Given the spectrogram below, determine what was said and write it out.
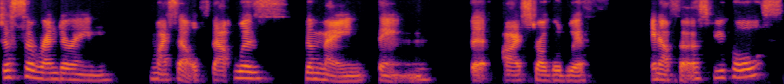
just surrendering myself that was the main thing that i struggled with in our first few calls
